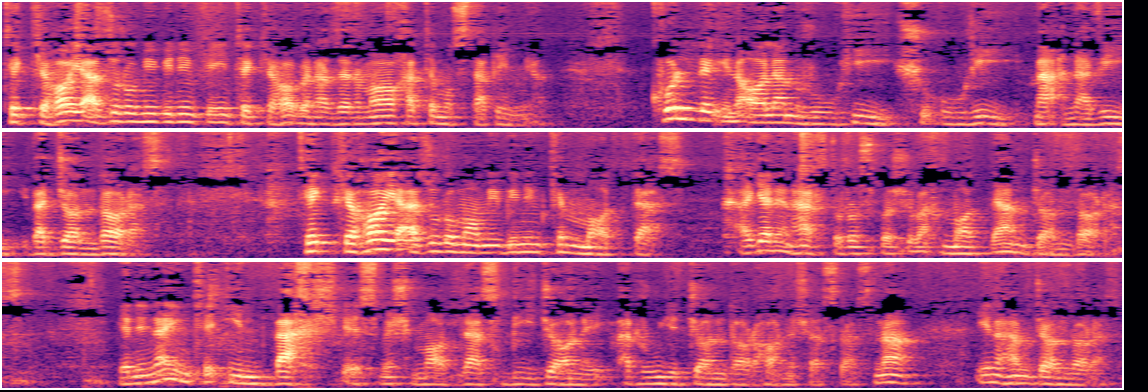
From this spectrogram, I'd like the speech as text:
تکه های از او رو می‌بینیم که این تکه ها به نظر ما خط مستقیم میاد کل این عالم روحی، شعوری، معنوی و جاندار است. تکه های از او رو ما می‌بینیم که ماده است. اگر این حرف درست باشه وقت ماده هم جاندار است. یعنی نه اینکه این بخش که اسمش ماده است بیجانه و روی جاندارها نشسته است. نه این هم جاندار است.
